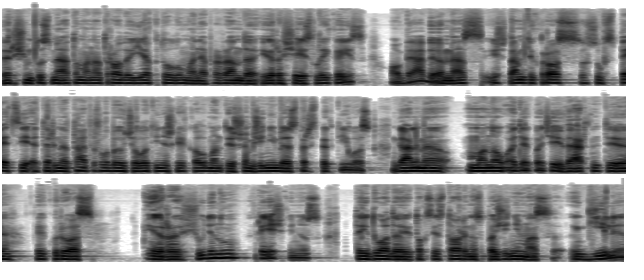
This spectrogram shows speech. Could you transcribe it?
per šimtus metų, man atrodo, jie aktualumo nepraranda ir šiais laikais. O be abejo, mes iš tam tikros subspecijai eternitatis, labai jau čia latiniškai kalbant, iš amžinybės perspektyvos, galime, manau, adekvačiai vertinti kai kuriuos ir šių dienų reiškinius. Tai duoda toks istorinis pažinimas gilį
